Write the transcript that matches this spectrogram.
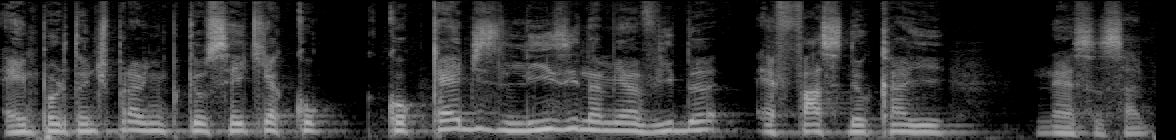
é importante para mim, porque eu sei que co qualquer deslize na minha vida é fácil de eu cair nessa, sabe?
